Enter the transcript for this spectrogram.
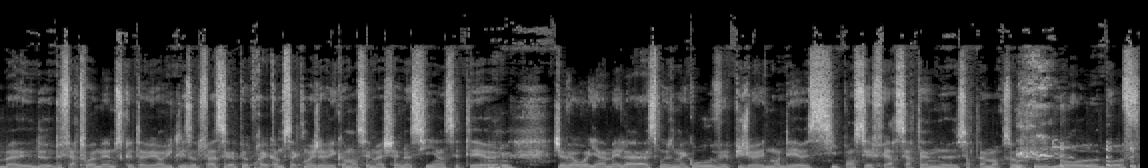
bah, de, faire toi-même ce que tu avais envie que les autres fassent c'est à peu près comme ça que moi j'avais commencé ma chaîne aussi hein. c'était mm-hmm. j'avais envoyé un mail à, à Smooth McGroove et puis j'avais demandé demandé euh, s'il pensait faire certaines, euh, certains morceaux. Puis il me dit, oh, euh, bof,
